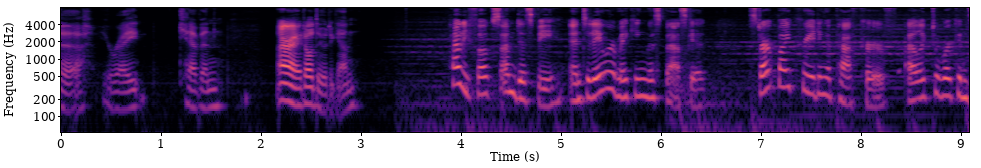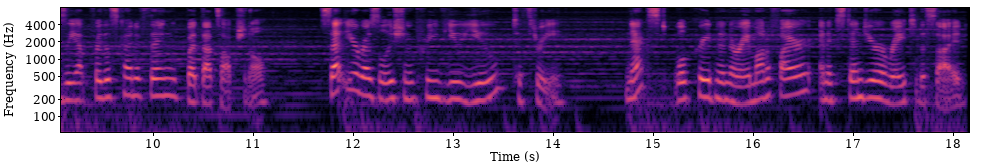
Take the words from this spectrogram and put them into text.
Ugh, you're right, Kevin. Alright, I'll do it again. Howdy folks, I'm Dyspie, and today we're making this basket. Start by creating a path curve. I like to work in Z-up for this kind of thing, but that's optional. Set your resolution preview U to 3. Next, we'll create an array modifier and extend your array to the side.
